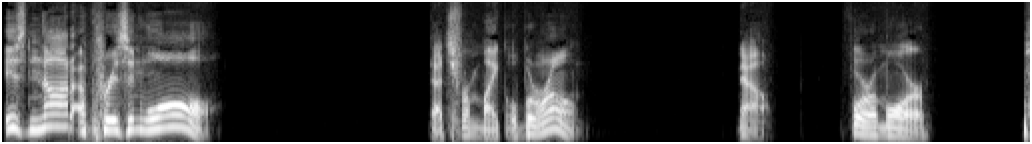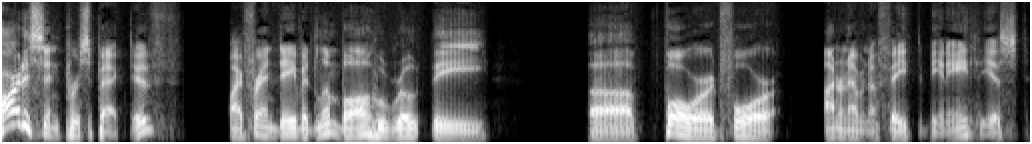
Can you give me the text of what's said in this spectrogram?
is not a prison wall. That's from Michael Barone. Now, for a more partisan perspective, my friend David Limbaugh, who wrote the uh, foreword for I don't have enough faith to be an atheist,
